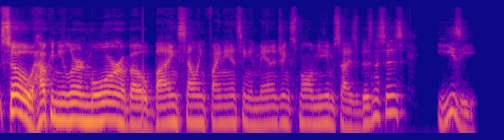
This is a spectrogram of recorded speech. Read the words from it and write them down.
So, how can you learn more about buying, selling, financing, and managing small and medium sized businesses? Easy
